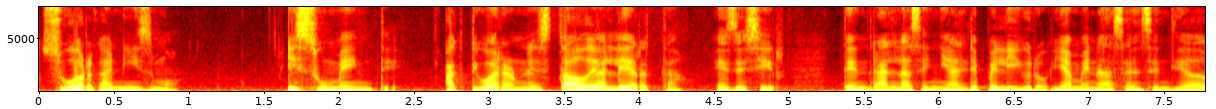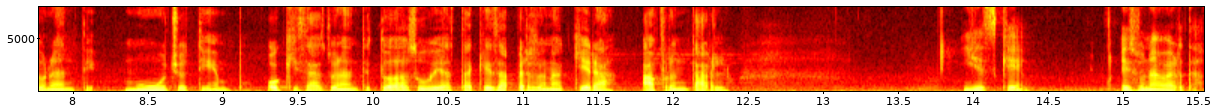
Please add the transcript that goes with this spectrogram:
su organismo y su mente activarán un estado de alerta, es decir, tendrán la señal de peligro y amenaza encendida durante mucho tiempo o quizás durante toda su vida hasta que esa persona quiera afrontarlo. Y es que es una verdad.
